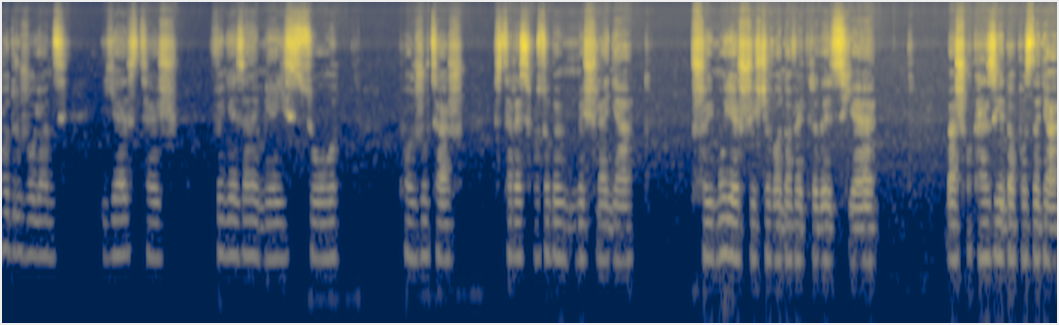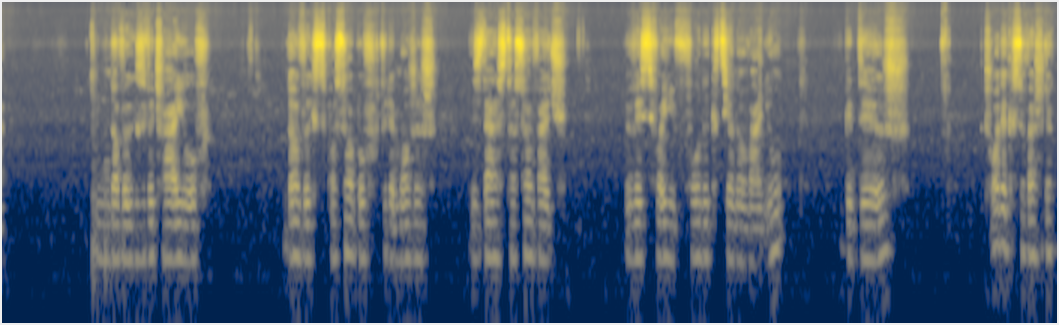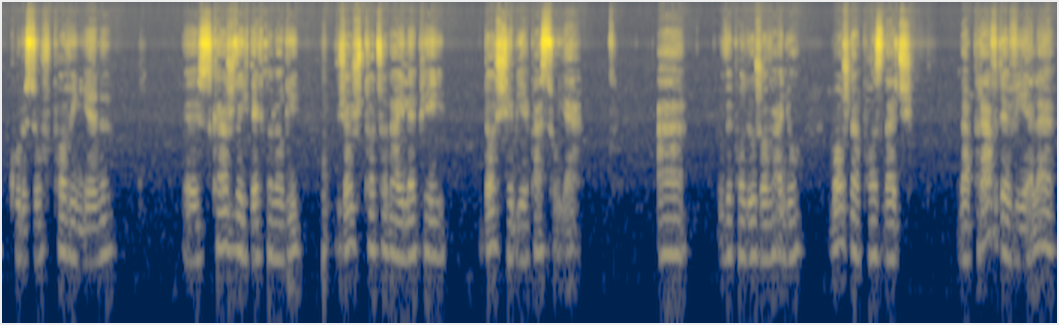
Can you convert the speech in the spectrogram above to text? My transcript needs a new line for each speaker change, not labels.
podróżując jesteś w nieznanym miejscu, porzucasz stare sposoby myślenia, przyjmujesz częściowo nowe tradycje, masz okazję do poznania nowych zwyczajów, nowych sposobów, które możesz zastosować w swoim funkcjonowaniu, gdyż członek Stowarzyszenia Kursów powinien z każdej technologii wziąć to, co najlepiej do siebie pasuje. A w podróżowaniu można poznać naprawdę wiele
